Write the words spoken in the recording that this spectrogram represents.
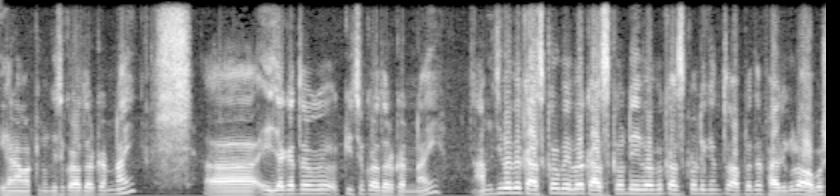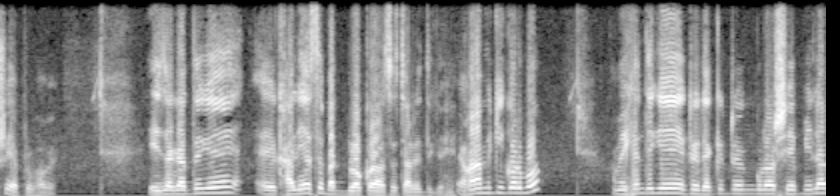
এখানে আমার কোনো কিছু করা দরকার নাই। এই জায়গাতেও কিছু করা দরকার নাই। আমি যেভাবে কাজ করব, এভাবে কাজ করলে এইভাবে কাজ করলে কিন্তু আপনাদের ফাইলগুলো অবশ্যই অ্যাপ্রুভ হবে। এই জায়গা থেকে খালি আছে বাট ব্লক করা আছে চারিদিকে। এখন আমি কি করব? আমি এখান থেকে একটা রেক্টেঙ্গুলার শেপ নিলাম,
